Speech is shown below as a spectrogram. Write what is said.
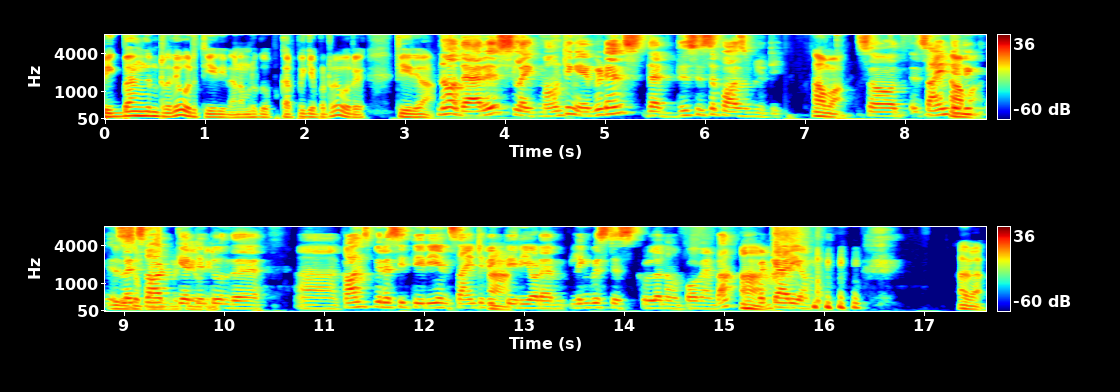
பிக் பேங்குன்றதே ஒரு தியரி தான். நம்மளுக்கு கற்பிக்கப்படுற ஒரு தியரி தான். No there is like mounting evidence that this is a possibility ஆமாம் so scientific let's not get into இந்த கான்ஸ்பிரசி தியரி அண்ட் சயின்டிஃபிக். தியரியோட லிங்குவிஸ்டிக்ஸ்குள்ள நம்ம போக வேண்டாம். பட் கேரி ஆன் அதான்.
